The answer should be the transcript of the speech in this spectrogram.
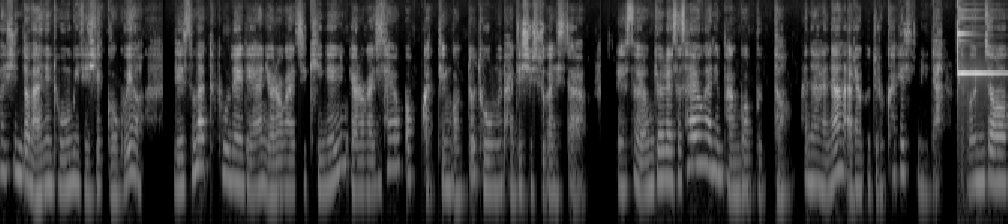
훨씬 더 많은 도움이 되실 거고요. 내 스마트폰에 대한 여러 가지 기능, 여러 가지 사용법 같은 것도 도움을 받으실 수가 있어요. 그래서 연결해서 사용하는 방법부터 하나하나 알아보도록 하겠습니다. 먼저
